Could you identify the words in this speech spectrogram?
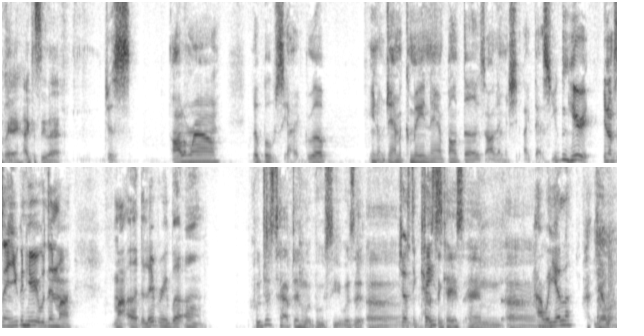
But Okay, I can see that. just all around, Lil Boosie. I grew up, you know, jamming Chamillionaire, Bone Thugs, all them and shit like that. So you can hear it. You know what I'm saying? You can hear it within my my uh, delivery, but um, Who just tapped in with Boosie? Was it uh, Just in Just in Case? case and uh, Howard Yella. Yellow.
